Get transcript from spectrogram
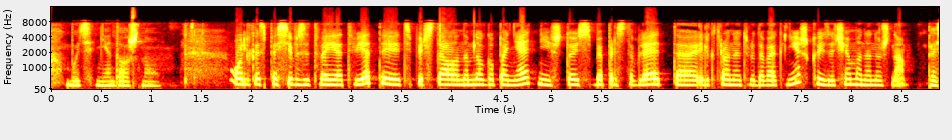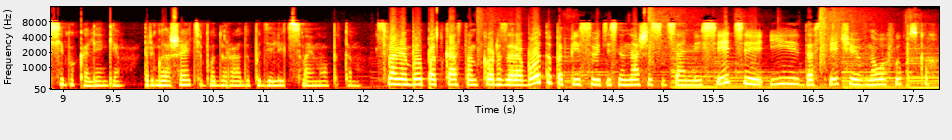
быть не должно. Ольга, спасибо за твои ответы. Теперь стало намного понятнее, что из себя представляет э, электронная трудовая книжка и зачем она нужна. Спасибо, коллеги. Приглашайте, буду рада поделиться своим опытом. С вами был подкаст «Анкор за работу». Подписывайтесь на наши социальные сети и до встречи в новых выпусках.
